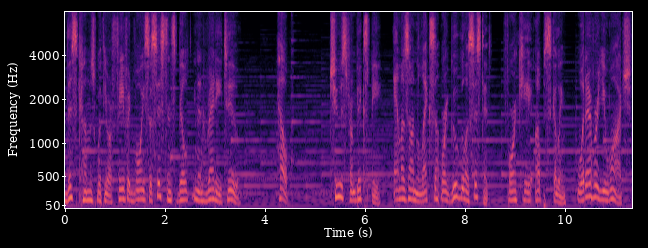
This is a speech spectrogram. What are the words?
This comes with your favorite voice assistants built in and ready to help. Choose from Bixby, Amazon Alexa or Google Assistant, 4K upscaling, whatever you watch,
